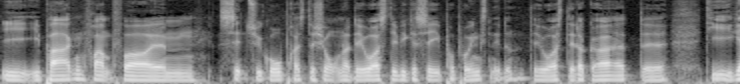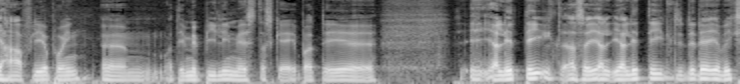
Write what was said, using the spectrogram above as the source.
i, i parken, frem for øh, sindssygt gode præstationer. Det er jo også det, vi kan se på pointsnittet. Det er jo også det, der gør, at øh, de ikke har flere point. Øh, og det med billige mesterskaber, det... Øh, Øh, jeg er lidt delt, altså jeg, jeg er lidt delt. I det der, jeg vil, ikke,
